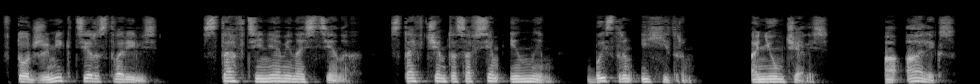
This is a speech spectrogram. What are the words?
В тот же миг те растворились, став тенями на стенах, став чем-то совсем иным, быстрым и хитрым. Они умчались. А Алекс,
